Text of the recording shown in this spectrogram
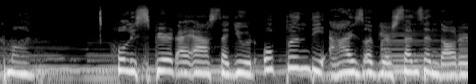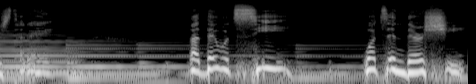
Come on. Holy Spirit, I ask that you would open the eyes of your sons and daughters today, that they would see what's in their sheet.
